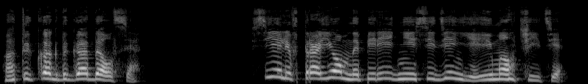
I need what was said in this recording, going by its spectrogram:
А ты как догадался? Сели втроем на переднее сиденье и молчите.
